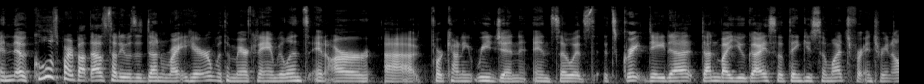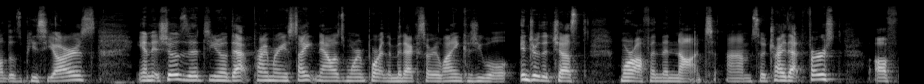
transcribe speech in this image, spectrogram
And the coolest part about that study was it's done right here with American Ambulance in our uh, Fort County region, and so it's it's great data done by you guys. So thank you so much for entering all those PCRs, and it shows that you know that primary site now is more important than mid axillary line because you will enter the chest more often than not. Um, so try that first. Off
